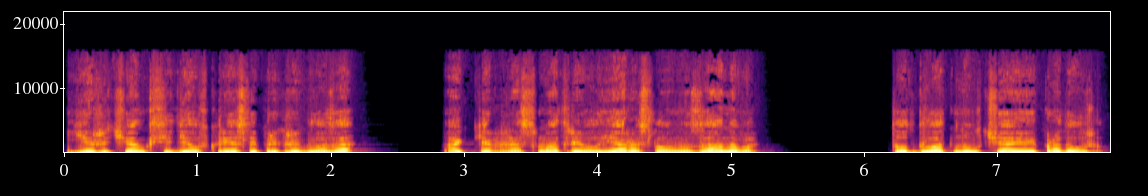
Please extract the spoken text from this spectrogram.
Ежичанг сидел в кресле, прикрыв глаза. Аккер рассматривал Яра словно заново. Тот глотнул чаю и продолжил.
